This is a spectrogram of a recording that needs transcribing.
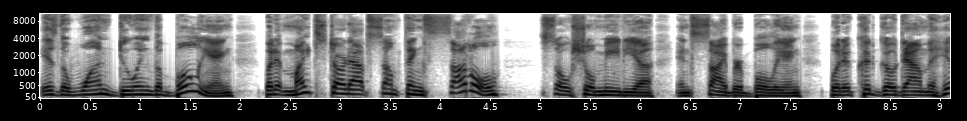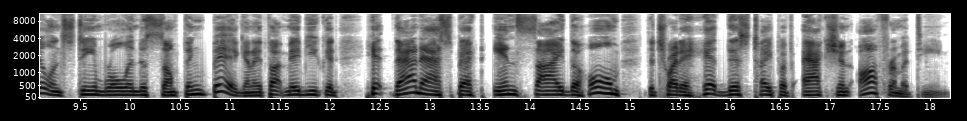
is the one doing the bullying but it might start out something subtle social media and cyberbullying, but it could go down the hill and steamroll into something big. And I thought maybe you could hit that aspect inside the home to try to head this type of action off from a teen.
